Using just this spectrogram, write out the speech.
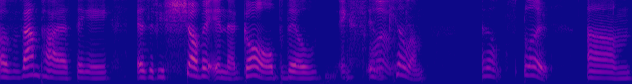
of a vampire thingy is if you shove it in their gob, they'll it'll kill them, it'll explode. Um,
